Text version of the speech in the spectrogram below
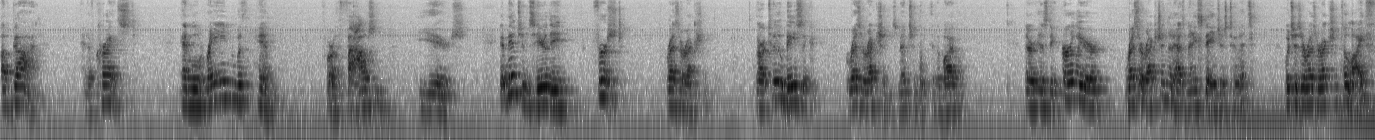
of God and of Christ and will reign with him for a thousand years. It mentions here the first resurrection. There are two basic resurrections mentioned in the Bible. There is the earlier resurrection that has many stages to it, which is a resurrection to life.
